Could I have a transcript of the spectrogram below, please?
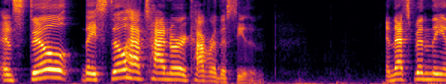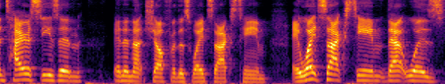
and still they still have time to recover this season. And that's been the entire season in a nutshell for this White Sox team. A White Sox team that was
